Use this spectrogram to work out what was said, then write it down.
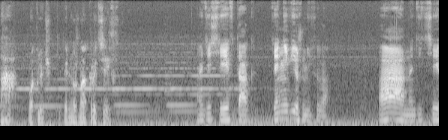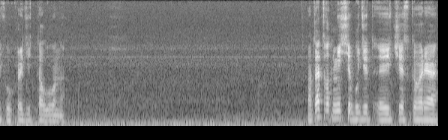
Ага, вот ключ. Теперь нужно открыть сейф. А здесь сейф так. Я не вижу нифига. А, найдите сейф и украдить талоны. Вот эта вот миссия будет, э, честно говоря...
